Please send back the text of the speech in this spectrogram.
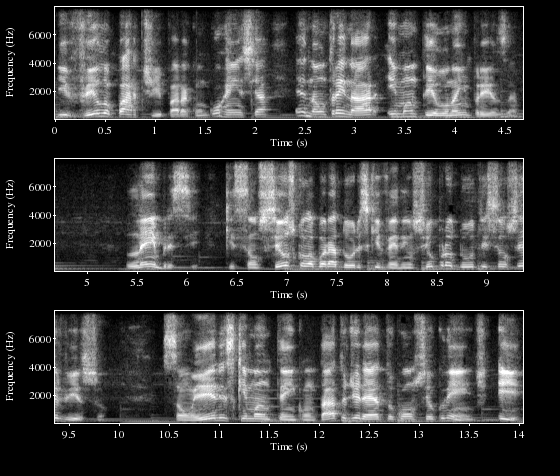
e vê-lo partir para a concorrência é não treinar e mantê-lo na empresa. Lembre-se que são seus colaboradores que vendem o seu produto e seu serviço. São eles que mantêm contato direto com o seu cliente e,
